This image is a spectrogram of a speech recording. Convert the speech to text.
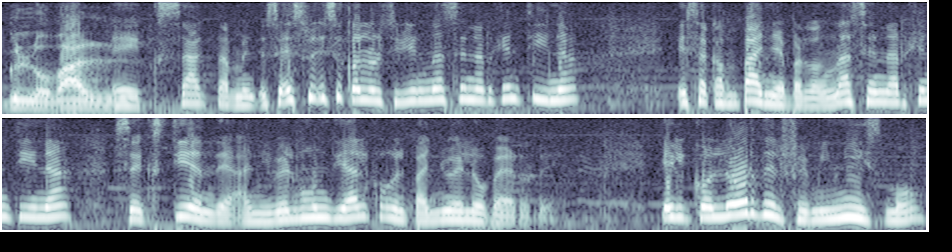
global. Exactamente. ese color, si bien nace en Argentina, esa campaña, perdón, nace en Argentina, se extiende a nivel mundial con el pañuelo verde. El color del feminismo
